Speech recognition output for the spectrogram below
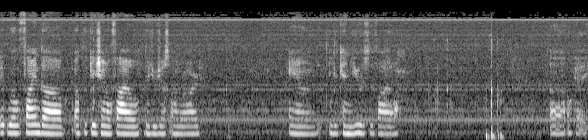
it will find the application or file that you just unrolled and you can use the file. Uh, okay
